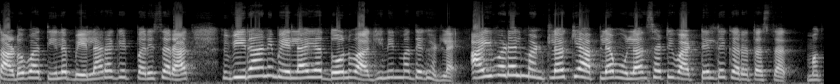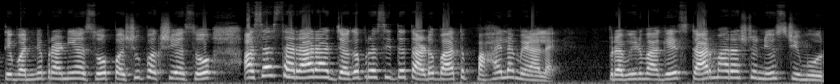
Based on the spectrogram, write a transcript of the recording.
ताडोबातील बेलारा गेट परिसरात वीरा आणि बेला या दोन वाघिणींमध्ये घडलाय. आई वडील म्हटलं की आपल्या मुलांसाठी वाटेल ते करत असतात. मग ते वन्य प्राणी असो पशु पक्षी असो असाच थरार आज जगप्रसिद्ध ताडोबात पाहायला मिळालाय. Praveen Waghe Star Maharashtra News Chimur.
